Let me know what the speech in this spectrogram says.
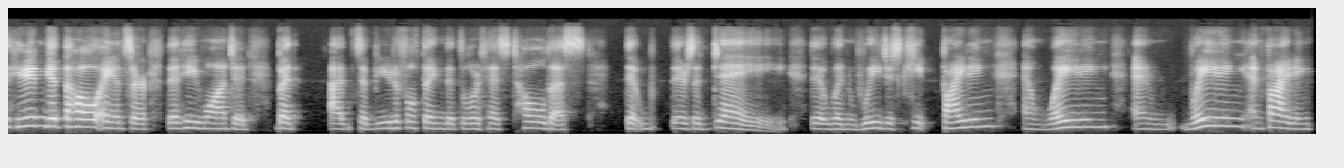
he didn't get the whole answer that he wanted but uh, it's a beautiful thing that the lord has told us that there's a day that when we just keep fighting and waiting and waiting and fighting,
